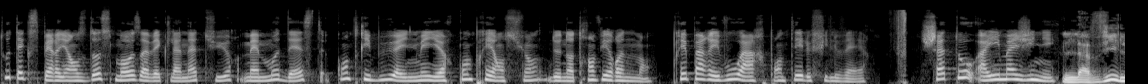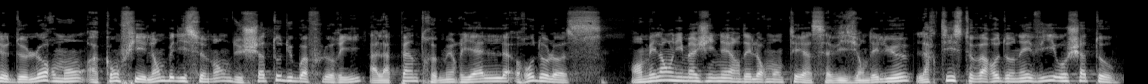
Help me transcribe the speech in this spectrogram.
Toute expérience d'osmose avec la nature, même modeste, contribue à une meilleure compréhension de notre environnement. Préparez-vous à arpenter le fil vert. Château à imaginer. La ville de Lormont a confié l'embellissement du château du Bois Fleuri à la peintre Muriel Rodolos. En mêlant l'imaginaire des Lormontais à sa vision des lieux, l'artiste va redonner vie au château.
